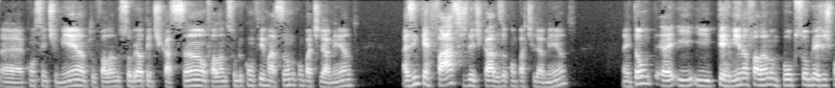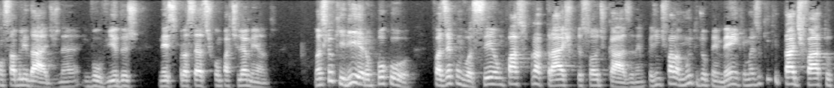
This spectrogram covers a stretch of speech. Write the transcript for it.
é, consentimento, falando sobre autenticação, falando sobre confirmação do compartilhamento, as interfaces dedicadas ao compartilhamento, né? então, é, e, e, termina falando um pouco sobre as responsabilidades né? envolvidas nesse processo de compartilhamento. Mas o que eu queria era um pouco fazer com você um passo para trás para o pessoal de casa, né? Porque a gente fala muito de Open Banking, mas o que está de fato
